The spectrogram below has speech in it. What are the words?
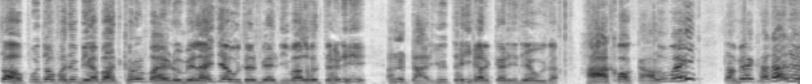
તો હપુ તો પછી બે બાદ ખરો બાયડું મેલાઈ દેવું છે બે દિવાલો ચડી અને ડાળિયું તૈયાર કરી દેવું છે. હા ખો કાળું ભાઈ તમે ખરા ને?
